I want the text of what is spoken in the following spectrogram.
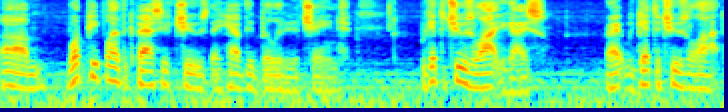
Um, what people have the capacity to choose, they have the ability to change. We get to choose a lot, you guys, right? We get to choose a lot.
